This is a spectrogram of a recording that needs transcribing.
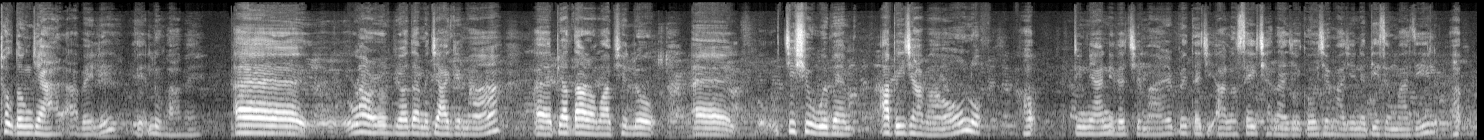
ထုတ်သုံးကြရတာပဲလေအဲ့လိုပါပဲ အဲဟိုကတော့ပြောတယ်မကြခင်မှာအဲပြတ်သားတော်မှာဖြစ်လို့အဲကြည့်ရှုဝေဖန်အားပေးကြပါအောင်လို့ဟုတ်ဒီညနေပဲချင်ပါတယ်ပြည်သက်ကြီးအားလုံးစိတ်ချမ်းသာခြင်းကိုယ်ချမ်းသာခြင်းနဲ့ပြည့်စုံပါစေလို့ဟုတ်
